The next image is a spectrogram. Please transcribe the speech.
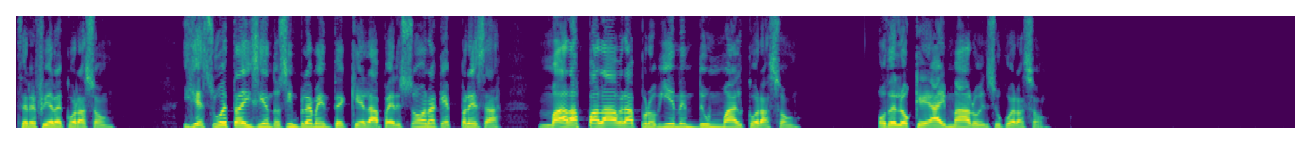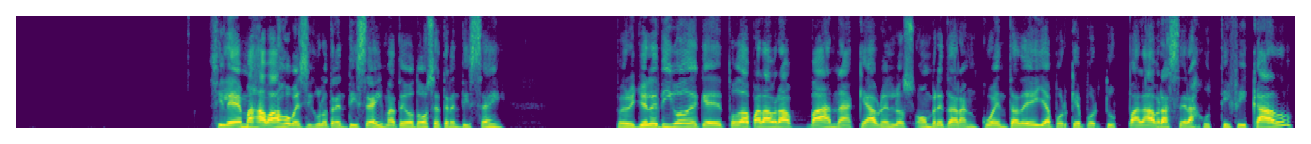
se refiere al corazón. Y Jesús está diciendo simplemente que la persona que expresa malas palabras provienen de un mal corazón o de lo que hay malo en su corazón. Si lee más abajo, versículo 36, Mateo 12, 36. Pero yo les digo de que toda palabra vana que hablen los hombres darán cuenta de ella, porque por tus palabras serás justificado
